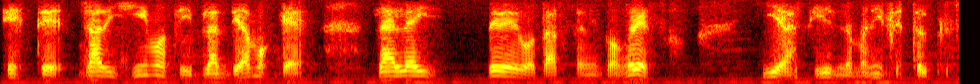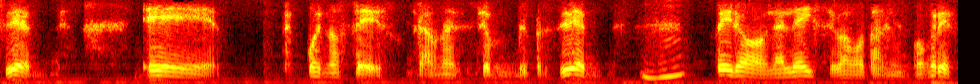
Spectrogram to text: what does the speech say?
este ya dijimos y planteamos que la ley debe votarse en el Congreso. Y así lo manifestó el presidente. Eh, después no sé, será una decisión del presidente. Pero la ley se va a votar en el Congreso.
